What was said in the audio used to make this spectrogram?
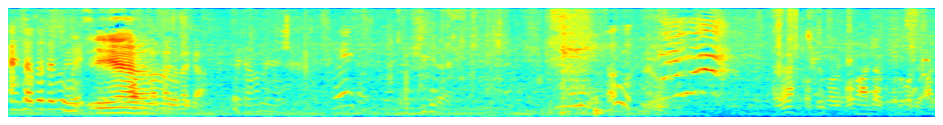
I love the little whiskey. 做 Yeah. 咩做咩事啊？Predominant. Oh, 系啊，头先我我晏昼同我个电话嚟。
